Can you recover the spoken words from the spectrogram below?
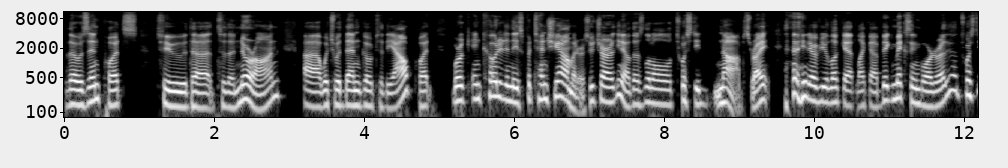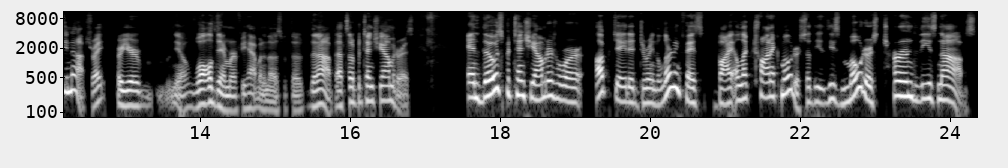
those inputs to the to the neuron, uh, which would then go to the output, were encoded in these potentiometers, which are you know those little twisty knobs, right? you know, if you look at like a big mixing board or know, twisty knobs, right? Or your you know wall dimmer if you have one of those with the, the knob. That's what a potentiometer is. And those potentiometers were updated during the learning phase by electronic motors. So these, motors turned these knobs,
